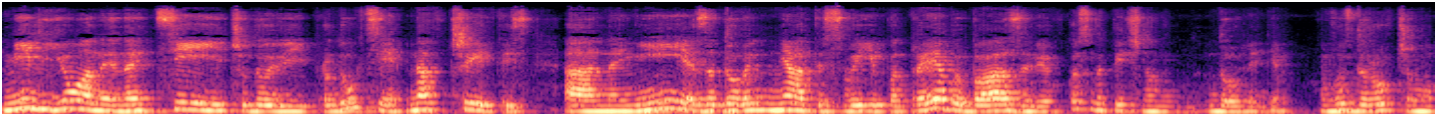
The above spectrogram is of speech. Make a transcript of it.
мільйони на цій чудовій продукції, навчитись на ній задовольняти свої потреби базові в косметичному догляді, в оздоровчому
